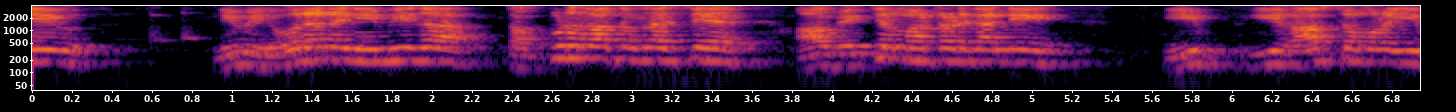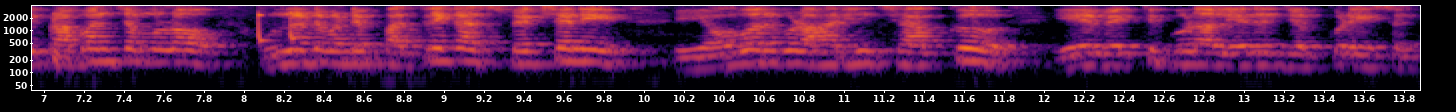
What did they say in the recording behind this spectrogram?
నీవు నీవు ఎవరైనా నీ మీద తప్పుడు రాతలు రాస్తే ఆ వ్యక్తిని మాట్లాడు కానీ ఈ ఈ రాష్ట్రంలో ఈ ప్రపంచంలో ఉన్నటువంటి పత్రికా స్వేచ్ఛని ఎవరు కూడా హరించే హక్కు ఏ వ్యక్తికి కూడా లేదని చెప్పి కూడా ఈ స-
